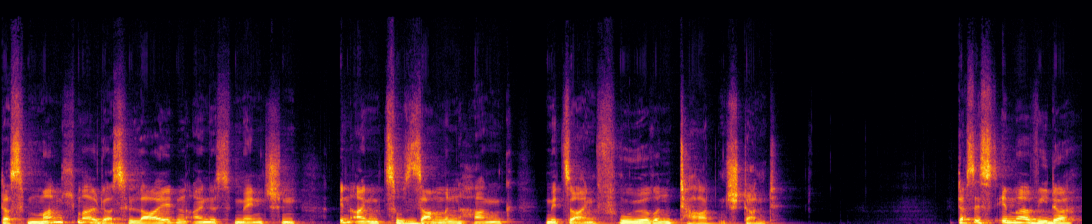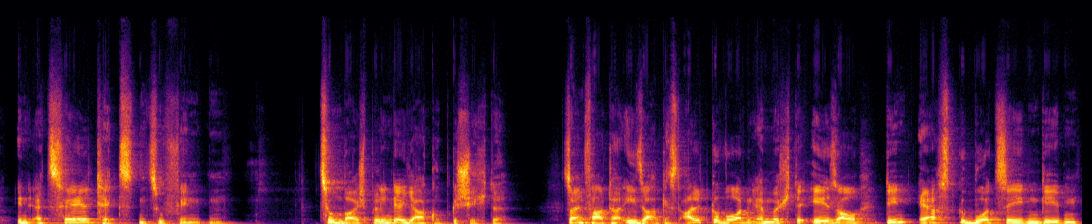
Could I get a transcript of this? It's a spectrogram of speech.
dass manchmal das Leiden eines Menschen in einem Zusammenhang mit seinen früheren Taten stand. Das ist immer wieder in Erzähltexten zu finden, zum Beispiel in der Jakob-Geschichte. Sein Vater Isaak ist alt geworden, er möchte Esau den Erstgeburtssegen geben.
